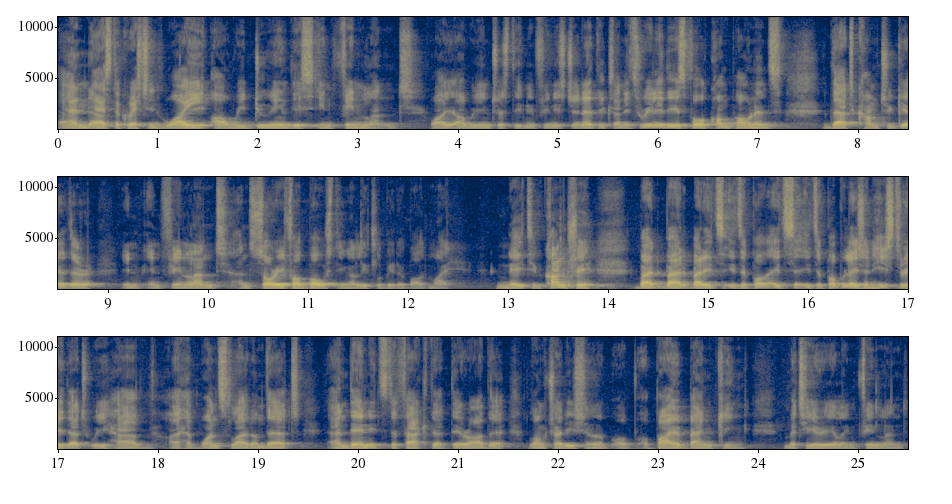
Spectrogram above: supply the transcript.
and ask the question, why are we doing this in Finland? Why are we interested in Finnish genetics? And it's really these four components that come together in, in Finland. And sorry for boasting a little bit about my native country, but but but it's it's a it's it's a population history that we have. I have one slide on that, and then it's the fact that there are the long tradition of, of, of biobanking material in Finland,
